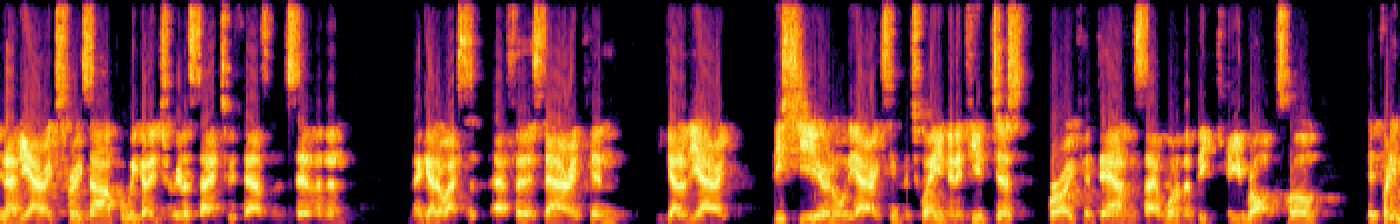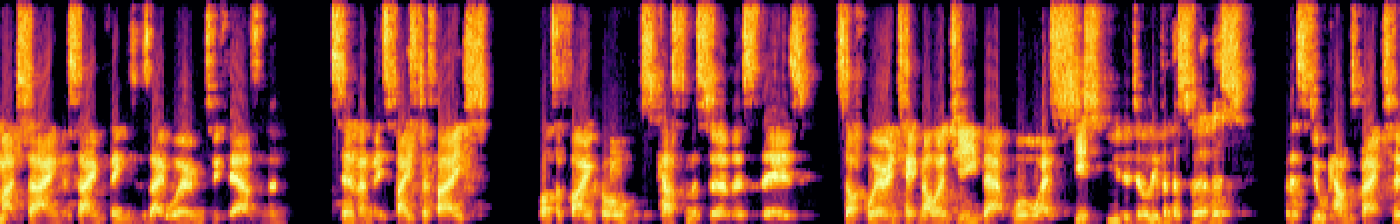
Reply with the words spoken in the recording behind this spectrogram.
you know, the ARECs, for example, we got into real estate in 2007 and they go to our, our first AREC and you go to the AREC this year and all the ARECs in between. And if you just broke it down and say, what are the big key rocks? Well, they're pretty much saying the same things as they were in 2007. It's face to face, lots of phone calls, customer service. There's software and technology that will assist you to deliver the service, but it still comes back to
